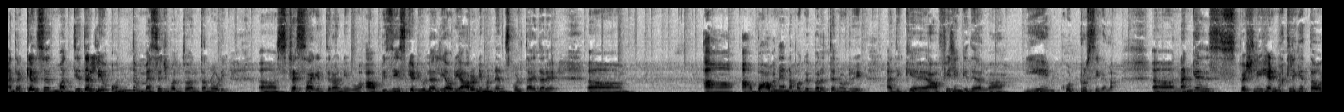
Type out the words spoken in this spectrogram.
ಅಂದರೆ ಕೆಲಸದ ಮಧ್ಯದಲ್ಲಿ ಒಂದು ಮೆಸೇಜ್ ಬಂತು ಅಂತ ನೋಡಿ. ಸ್ಟ್ರೆಸ್ ಆಗಿರ್ತೀರ ನೀವು, ಆ ಬ್ಯುಸಿ ಸ್ಕೆಡ್ಯೂಲಲ್ಲಿ ಅವ್ರು ಯಾರೋ ನಿಮ್ಮನ್ನು ನೆನೆಸ್ಕೊಳ್ತಾ ಇದ್ದಾರೆ, ಆ ಆ ಭಾವನೆ ನಮಗೆ ಬರುತ್ತೆ ನೋಡಿರಿ. ಅದಕ್ಕೆ ಆ ಫೀಲಿಂಗ್ ಇದೆ ಅಲ್ವಾ? ಏನು ಕೊಟ್ಟರೂ ಸಿಗಲ್ಲ. ನನಗೆ ಸ್ಪೆಷಲಿ ಹೆಣ್ಮಕ್ಳಿಗೆ ತವ್ರ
